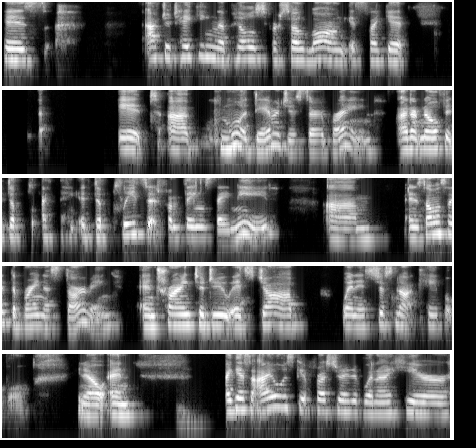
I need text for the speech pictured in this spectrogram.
his after taking the pills for so long, it's like it it uh, it damages their brain. I don't know if it de- I think it depletes it from things they need, um, and it's almost like the brain is starving and trying to do its job when it's just not capable, you know. And I guess I always get frustrated when I hear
